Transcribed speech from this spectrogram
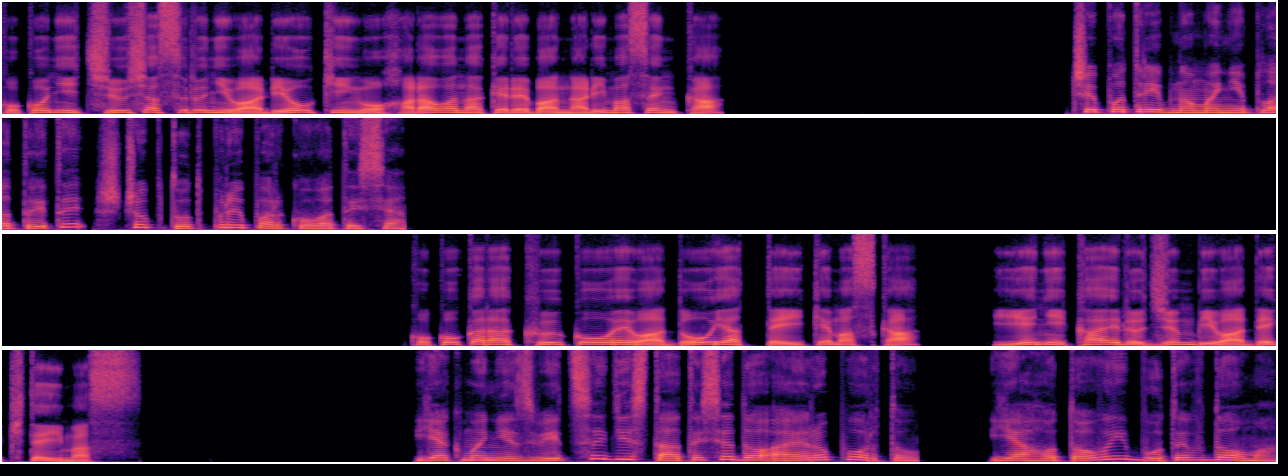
ここに駐車するには料金を払わなければなりませんか Чи потрібно мені платити, щоб тут припаркуватися? ここから空港へはどうやって行けますか家に帰る準備はできています。 Як мені звідси дістатися до аеропорту? Я готовий бути вдома.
